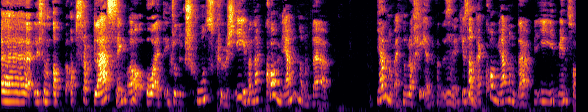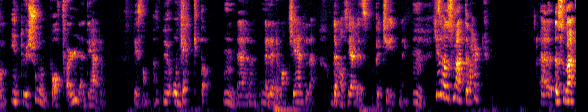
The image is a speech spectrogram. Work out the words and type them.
eh, liksom ab abstrakt lesing og, og, et introduksjonskurs i, men jeg kom gjennom det gjennom etnografien, kan du si. Mm. Ikke sant? Jeg kom gjennom det i min sånn intuisjon på å følge de her liksom, objektene. Mm. Eh, eller det materielle. Det materielles betydning. Mm. Ikke sant? Som etter hvert som jeg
